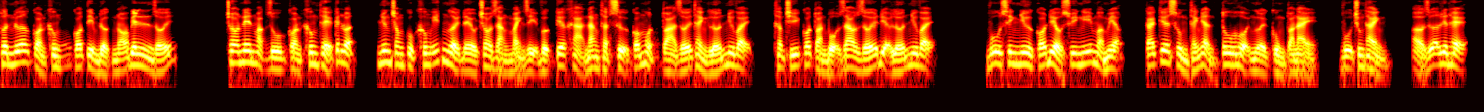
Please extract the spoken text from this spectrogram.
hơn nữa còn không có tìm được nó bên giới cho nên mặc dù còn không thể kết luận nhưng trong cục không ít người đều cho rằng mảnh dị vực kia khả năng thật sự có một tòa giới thành lớn như vậy thậm chí có toàn bộ giao giới địa lớn như vậy. Vô Sinh như có điều suy nghĩ mở miệng, cái kia sùng thánh nhận tu hội người cùng toàn này, vụ trung thành, ở giữa liên hệ.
